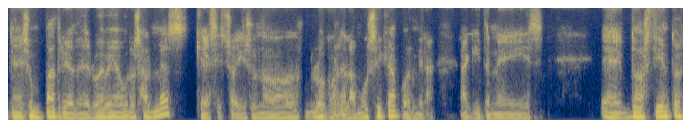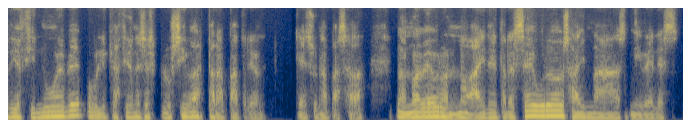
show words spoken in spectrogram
Tenéis un Patreon de 9 euros al mes, que si sois unos locos de la música, pues mira, aquí tenéis 219 eh, publicaciones exclusivas para Patreon, que es una pasada. No, 9 euros no, hay de 3 euros, hay más niveles.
